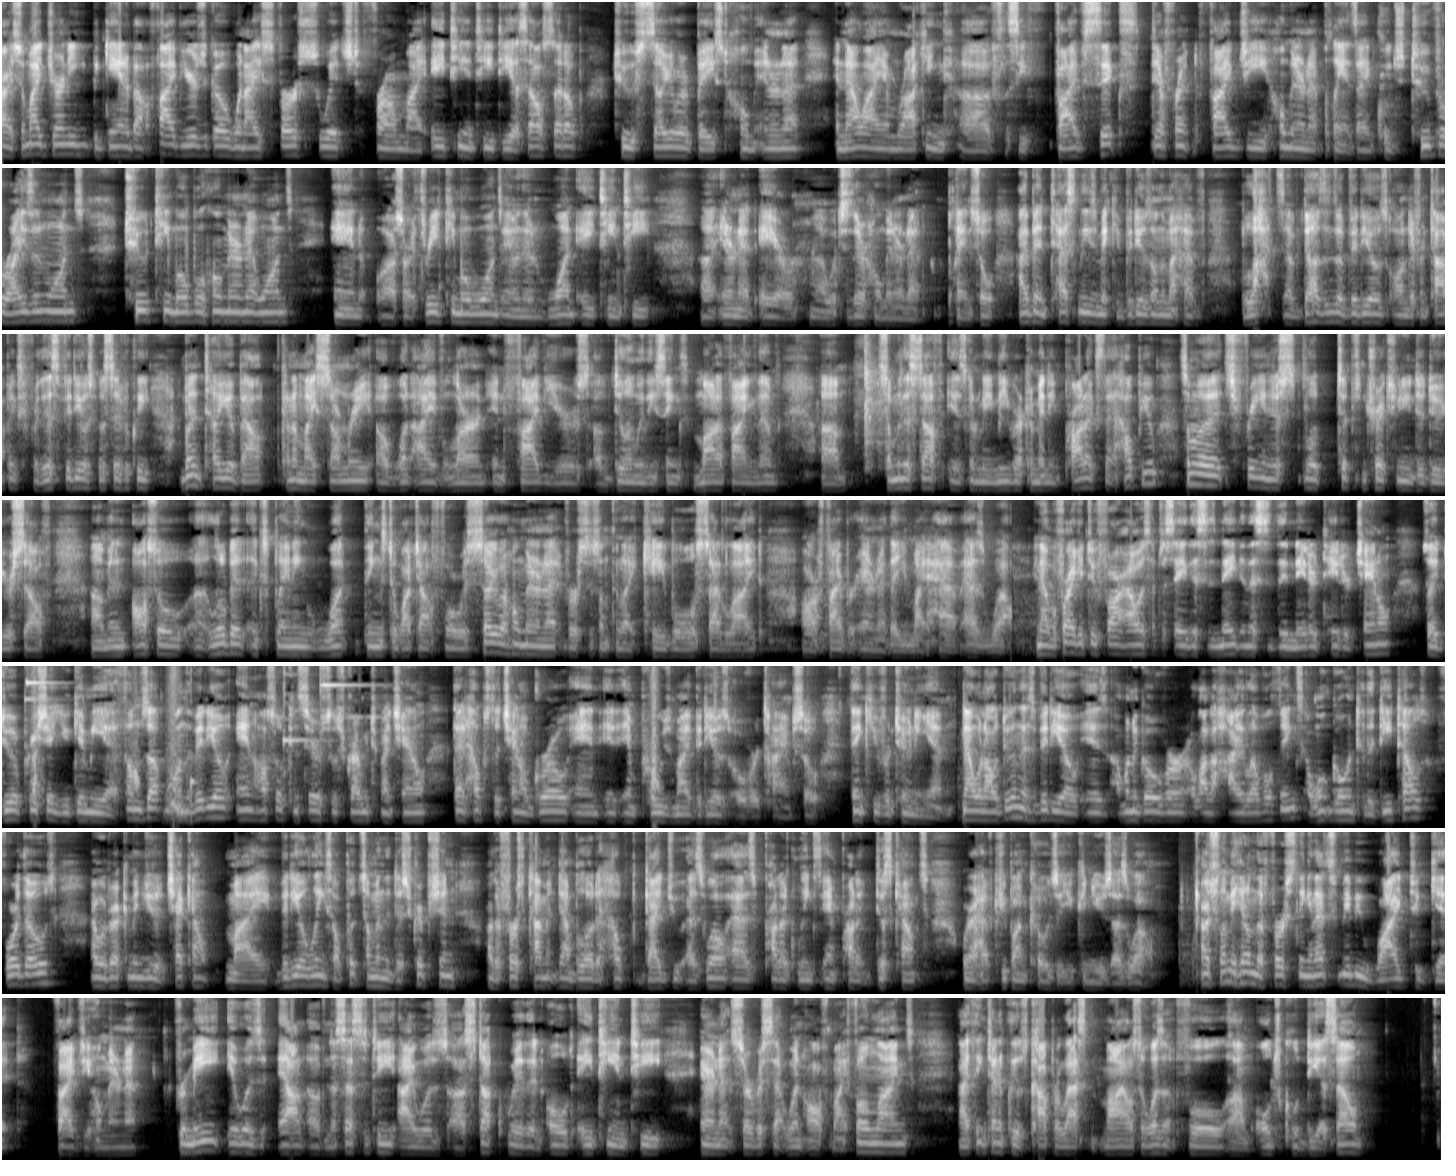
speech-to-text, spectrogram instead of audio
All right, so my journey began about five years ago when I first switched from my AT&T DSL setup to cellular-based home internet, and now I am rocking, uh, let's see, five, six different 5G home internet plans. That includes two Verizon ones, two T-Mobile home internet ones, and uh, sorry, three T-Mobile ones, and then one AT&T uh, Internet Air, uh, which is their home internet plan. So I've been testing these, making videos on them. I have lots of dozens of videos on different topics. For this video specifically, I'm going to tell you about kind of my summary of what I've learned in five years of dealing with these things, modifying them. Um, some of this stuff is going to be me recommending products that help you. Some of it's free and just little tips and tricks you need to do yourself. Um, and also a little bit explaining what things to watch out for with cellular home internet versus something like cable, satellite, or fiber internet that you might have as well. Now, before I get too far, I always have to say this is Nate and this is the Nater Tater channel. So I do appreciate you give me a thumbs up on the video and also consider subscribing to my channel. That helps the channel grow and it improves my videos over time. So thank you for tuning in. Now, what I'll do in this video is I'm going to go over a lot of high level things. I won't go into the details for those. I would recommend you to check out my video links. I'll put some in the description or the first comment down below to help guide you as well as product links and product discounts where I have coupon codes that you can use as well. All right, so let me hit on the first thing, and that's maybe why to get 5G home internet. For me, it was out of necessity. I was uh, stuck with an old AT&T internet service that went off my phone lines. I think technically it was copper last mile, so it wasn't full um, old school DSL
